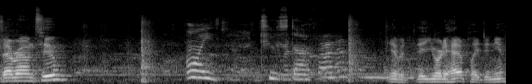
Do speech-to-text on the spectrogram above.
Is that round two? Oh, Only two stuff. Yeah, but you already had a plate, didn't you?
